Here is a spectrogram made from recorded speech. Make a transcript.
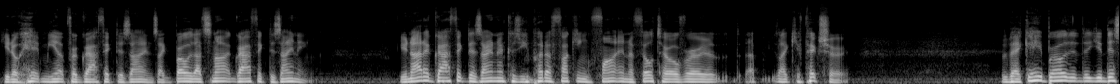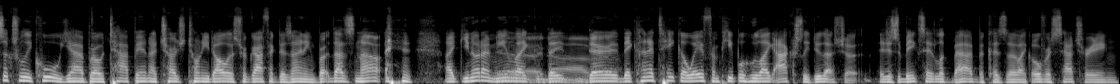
you know hit me up for graphic designs. Like bro that's not graphic designing. You're not a graphic designer because you put a fucking font and a filter over uh, like your picture Like hey bro th- th- this looks really cool yeah bro tap in i charge $20 for graphic designing but that's not like you know what i mean Yeah, like they nah, they they kind of take away from people who like actually do that shit it just makes it look bad because they're like oversaturating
